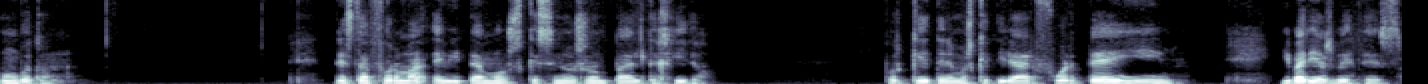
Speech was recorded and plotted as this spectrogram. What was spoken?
un botón. De esta forma evitamos que se nos rompa el tejido, porque tenemos que tirar fuerte y, y varias veces.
